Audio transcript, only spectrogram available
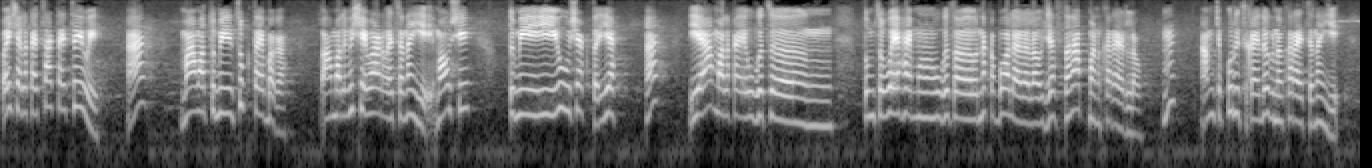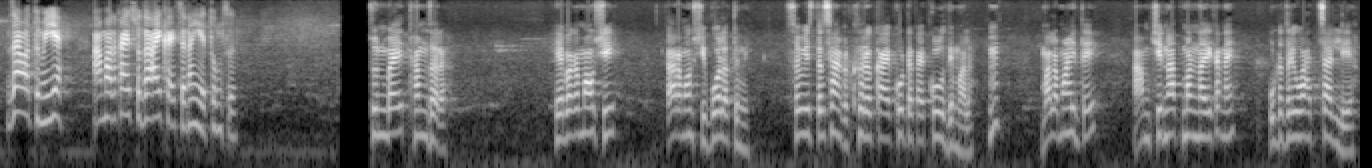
पैशाला काय चाटायचंय वय हा? मामा तुम्ही चुकताय बघा. आम्हाला विषय वाढवायचा नाही आहे मावशी तुम्ही येऊ शकता या हा? या आम्हाला काय उगाच तुमचं वय आहे म्हणून उगाच नका बोलायला लावू जास्त ना अपमान करायला लावू हं? आमच्या पुरीचं काय लग्न करायचं नाहीये. जावा तुम्ही या. आम्हाला काय सुद्धा ऐकायचं नाहीये तुमचं. सुनबाई थांब जरा. हे बघा मावशी. अरे मावशी बोला तुम्ही. सविस्तर सांगा खरं काय कुठं काय कळू दे मला. हं? मला माहीत आहे आमची नात म्हणणारी का नाही कुठंतरी वाद चालली आहे.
